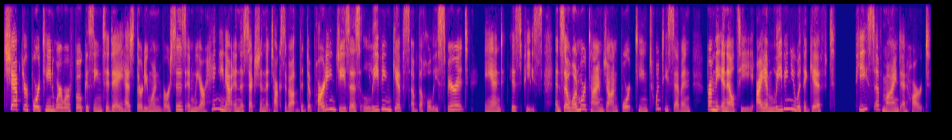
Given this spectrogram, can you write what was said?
Chapter 14, where we're focusing today, has 31 verses, and we are hanging out in the section that talks about the departing Jesus, leaving gifts of the Holy Spirit and his peace. And so, one more time, John 14, 27 from the NLT I am leaving you with a gift, peace of mind and heart.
